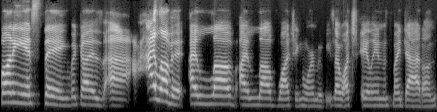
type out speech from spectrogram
funniest thing because uh, I love it. I love I love watching horror movies. I watched Alien with my dad on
